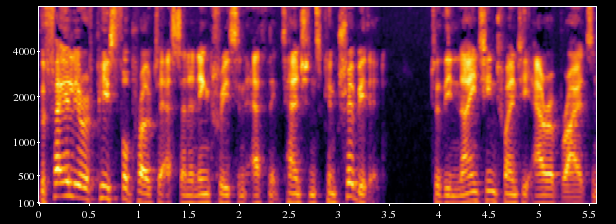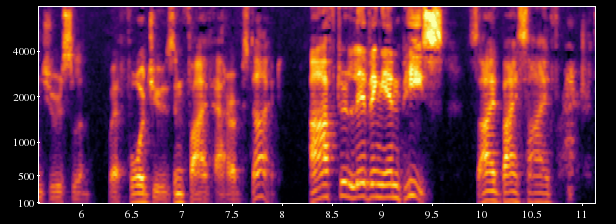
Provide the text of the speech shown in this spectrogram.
The failure of peaceful protests and an increase in ethnic tensions contributed to the 1920 Arab riots in Jerusalem, where four Jews and five Arabs died, after living in peace side by side for hundreds.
